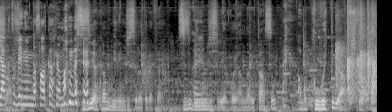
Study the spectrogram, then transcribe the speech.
Yaktı benim masal kahramanları. Sizi yakan birinci sıradır efendim. Sizi birinci sıraya koyanlar utansın ama kuvvetli bir alkışlayalım.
